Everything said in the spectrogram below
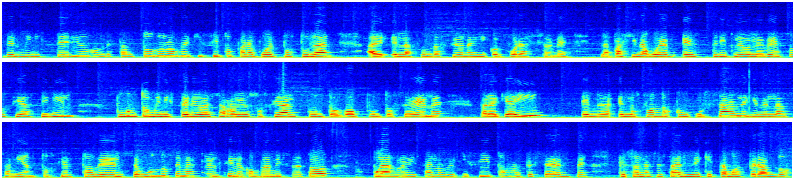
del ministerio donde están todos los requisitos para poder postular eh, en las fundaciones y corporaciones. La página web es www.sociedadcivil.com Ministerio de Desarrollo Social.gov.cl para que ahí en, los fondos concursables y en el lanzamiento, ¿cierto?, del segundo semestre del Chile Compromiso de Todos, puedan revisar los requisitos, antecedentes que son necesarios y que estamos esperando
